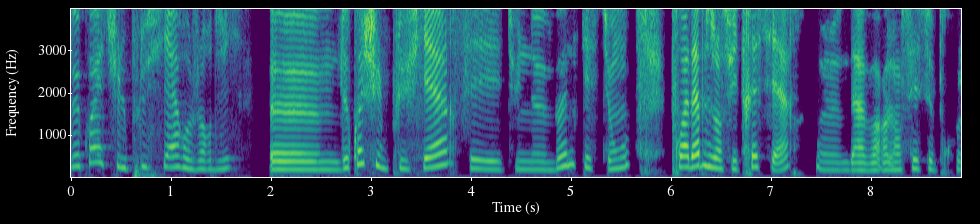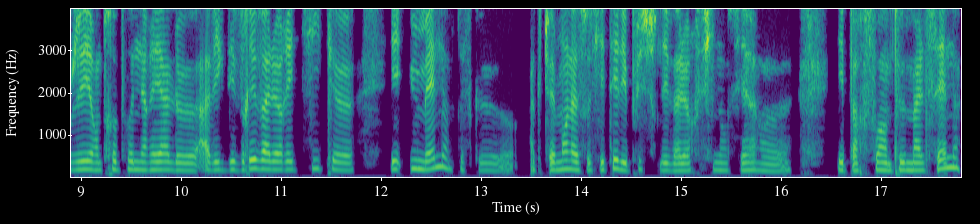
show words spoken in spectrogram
De quoi es-tu le plus fier aujourd'hui? Euh, de quoi je suis le plus fière? C'est une bonne question. ProAdapt, j'en suis très fière euh, d'avoir lancé ce projet entrepreneurial euh, avec des vraies valeurs éthiques et humaines, parce que actuellement la société elle est plus sur des valeurs financières et parfois un peu malsaines.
